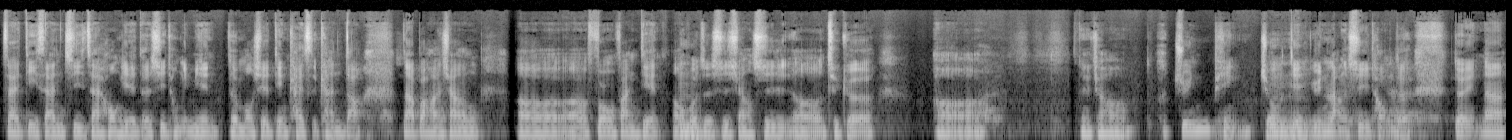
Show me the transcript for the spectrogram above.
在第三季在红叶的系统里面的某些店开始看到。那包含像呃呃芙蓉饭店，然后或者是像是呃这个呃那叫。君品酒店云、嗯、朗系统的，对，那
